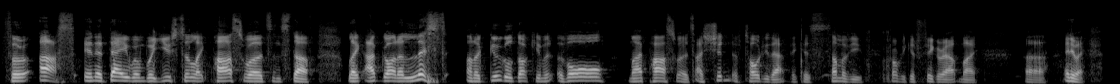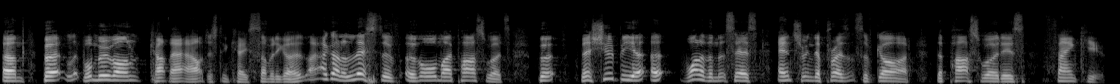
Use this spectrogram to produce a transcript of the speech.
for us in a day when we're used to like passwords and stuff. Like, I've got a list on a Google document of all my passwords. I shouldn't have told you that because some of you probably could figure out my. Uh, anyway, um, but we'll move on, cut that out just in case somebody goes, I got a list of, of all my passwords. But there should be a, a, one of them that says, entering the presence of God. The password is thank you.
